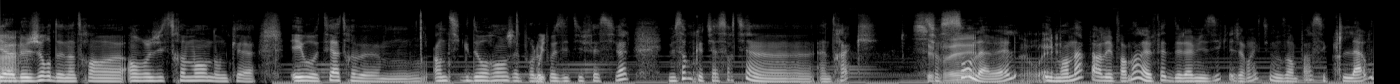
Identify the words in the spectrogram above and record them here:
euh, le jour de notre enregistrement, donc, euh, est au théâtre euh, Antique d'Orange pour le Positif Festival. Il me semble que tu as sorti un, un track sur son label. Ah il m'en a parlé pendant la fête de la musique et j'aimerais que tu nous en parles. C'est Clouds.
